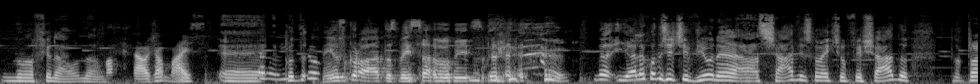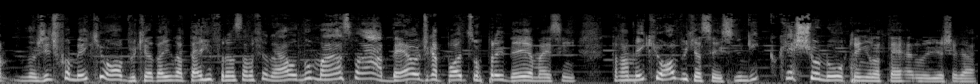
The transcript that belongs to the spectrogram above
Numa final, não. Numa final, jamais. É, quando... Nem os croatas pensavam isso. e olha quando a gente viu, né, as chaves, como é que tinham fechado. Pra, a gente ficou meio que óbvio que ia dar Inglaterra e França na final. No máximo, ah, a Bélgica pode surpreender, mas assim, tava meio que óbvio que ia ser isso. Ninguém questionou que a Inglaterra não iria chegar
